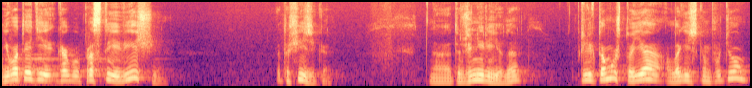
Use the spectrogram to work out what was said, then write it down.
И вот эти как бы простые вещи, это физика, э, это инженерия, да, привели к тому, что я логическим путем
